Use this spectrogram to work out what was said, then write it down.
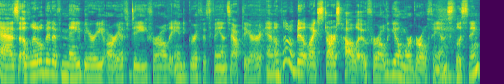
as a little bit of Mayberry RFD for all the Andy Griffith fans out there, and a little bit like Stars Hollow for all the Gilmore Girl fans listening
